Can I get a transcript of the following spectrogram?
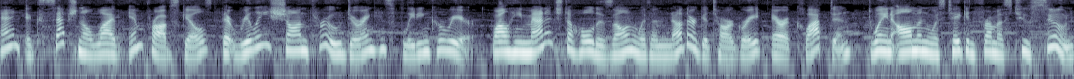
and exceptional live improv skills that really shone through during his fleeting career. While he managed to hold his own with another guitar great, Eric Clapton, Duane Allman was taken from us too soon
